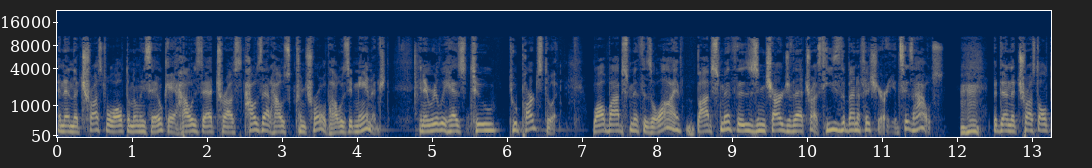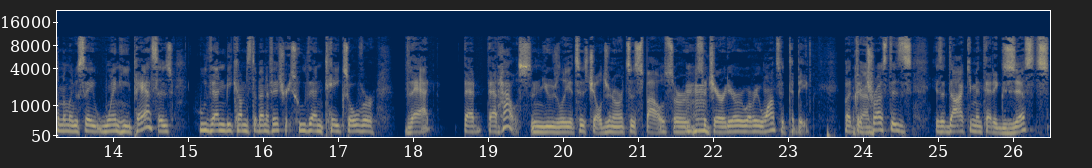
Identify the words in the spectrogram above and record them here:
And then the trust will ultimately say, okay, how is that trust, how is that house controlled? How is it managed? And it really has two, two parts to it. While Bob Smith is alive, Bob Smith is in charge of that trust. He's the beneficiary. It's his house. Mm-hmm. But then the trust ultimately will say when he passes, who then becomes the beneficiaries? Who then takes over that that that house? And usually it's his children or it's his spouse or mm-hmm. it's a charity or whoever he wants it to be. But okay. the trust is is a document that exists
